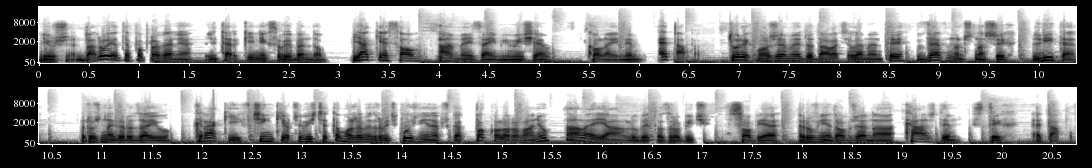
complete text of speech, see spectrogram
już daruję te poprawianie literki, niech sobie będą jakie są, a my zajmijmy się kolejnym etapem, w których możemy dodawać elementy wewnątrz naszych liter. Różnego rodzaju kraki, wcinki, oczywiście to możemy zrobić później, na przykład po kolorowaniu, ale ja lubię to zrobić sobie równie dobrze na każdym z tych etapów.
